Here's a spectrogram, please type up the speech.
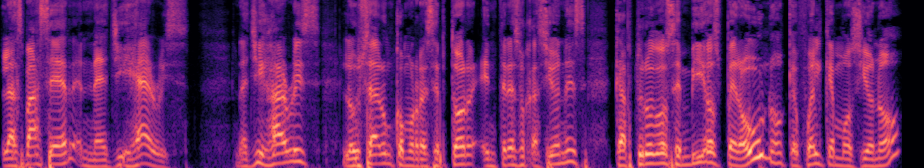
las va a hacer Najee Harris. Najee Harris lo usaron como receptor en tres ocasiones, capturó dos envíos, pero uno, que fue el que emocionó,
